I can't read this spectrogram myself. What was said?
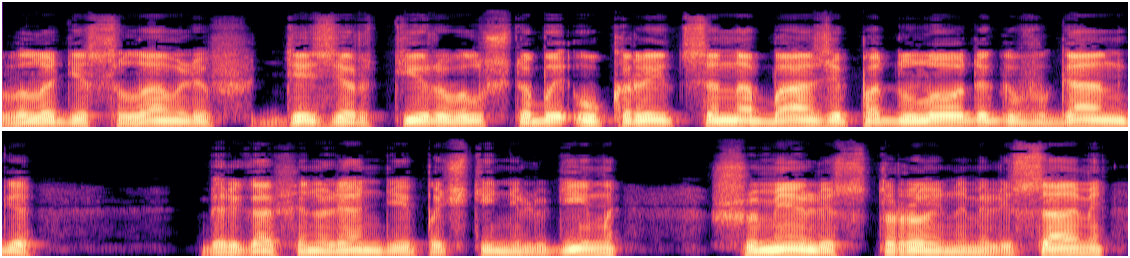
Владиславлев дезертировал, чтобы укрыться на базе подлодок в Ганге. Берега Финляндии почти нелюдимы, шумели стройными лесами —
